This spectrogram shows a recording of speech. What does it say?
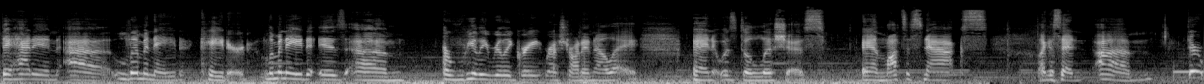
they had in uh, Lemonade catered. Lemonade is um, a really, really great restaurant in LA and it was delicious and lots of snacks. Like I said, um, there,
